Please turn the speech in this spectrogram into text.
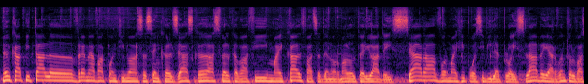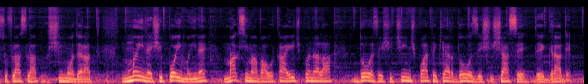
În capitală, vremea va continua să se încălzească, astfel că va fi mai cald față de normalul perioadei. Seara vor mai fi posibile ploi slabe, iar vântul va sufla slab și moderat. Mâine și poi mâine, maxima va urca aici până la 25, poate chiar 26 de grade.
